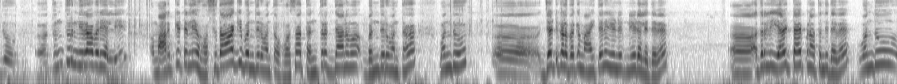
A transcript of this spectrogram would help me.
ಇದು ತುಂತುರು ನೀರಾವರಿಯಲ್ಲಿ ಮಾರ್ಕೆಟಲ್ಲಿ ಹೊಸದಾಗಿ ಬಂದಿರುವಂಥ, ಹೊಸ ತಂತ್ರಜ್ಞಾನ ಬಂದಿರುವಂತಹ ಒಂದು ಜೆಟ್ಗಳ ಬಗ್ಗೆ ಮಾಹಿತಿಯನ್ನು ನೀಡ- ನೀಡಲಿದ್ದೇವೆ. ಅದರಲ್ಲಿ ಎರಡು ಟೈಪ್ ನಾವು ತಂದಿದ್ದೇವೆ. ಒಂದು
